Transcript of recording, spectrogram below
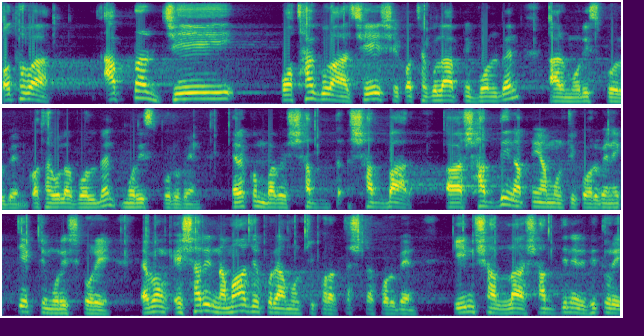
অথবা আপনার যে কথাগুলো আছে সে কথাগুলো আপনি বলবেন আর মরিচ পড়বেন, কথাগুলো বলবেন, মরিচ পড়বেন। এরকমভাবে সাত, সাতবার সাত দিন আপনি আমলটি করবেন, একটি একটি মরিচ করে এবং এশারির নামাজের করে আমলটি করার চেষ্টা করবেন। ইনশাল্লাহ সাত দিনের ভিতরে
